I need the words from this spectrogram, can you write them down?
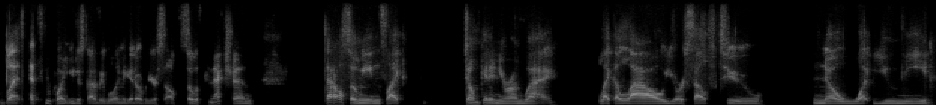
But at some point, you just got to be willing to get over yourself. So with connection, that also means like don't get in your own way like allow yourself to know what you need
